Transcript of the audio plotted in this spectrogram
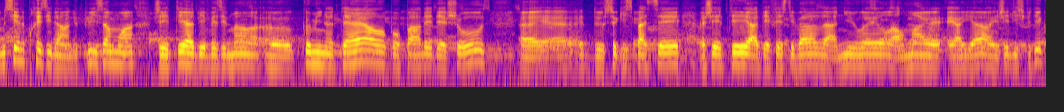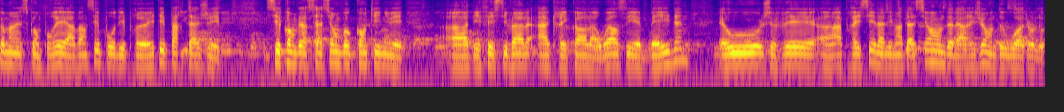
Monsieur le Président, depuis un mois, j'ai été à des événements euh, communautaires pour parler des choses, de ce qui se passait. J'ai été à des festivals à Newell, Almayer et ailleurs, et j'ai discuté comment est-ce qu'on pourrait avancer pour des priorités partagées. Ces conversations vont continuer à des festivals agricoles à Wellesley et Baden, où je vais euh, apprécier l'alimentation de la région de Waterloo.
